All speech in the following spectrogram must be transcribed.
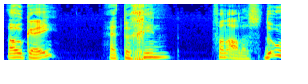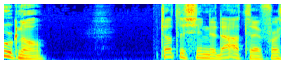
Oké, het begin van alles. De oerknal. Dat is inderdaad, eh, voor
